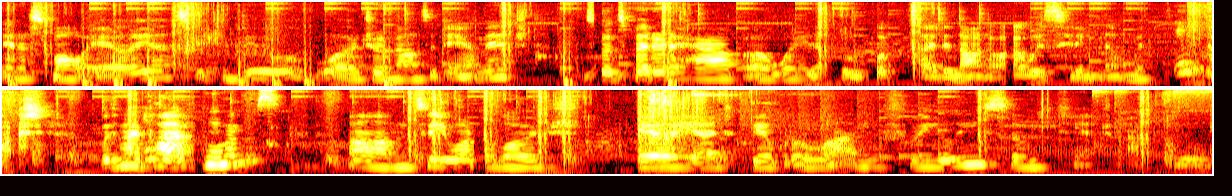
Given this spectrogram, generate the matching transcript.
in a small area so you can do larger amounts of damage. So it's better to have a way to. Whoops! I did not know I was hitting them with gosh with my platforms. Um, so you want a large area to be able to run freely, so he can't trap you.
